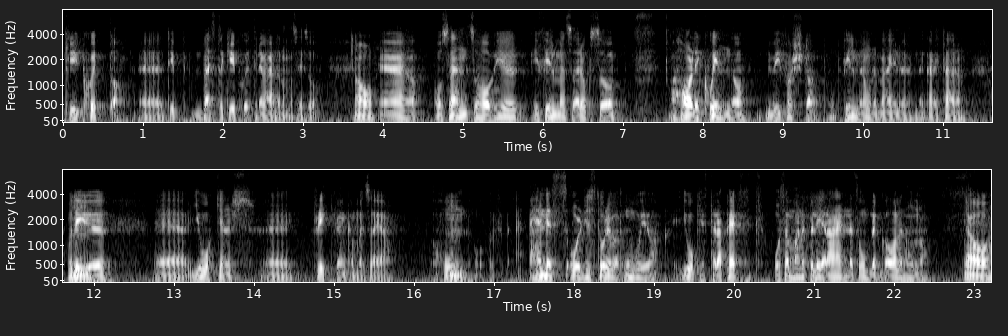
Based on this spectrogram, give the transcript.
krypskytt då. Eh, typ bästa krypskytten i världen om man säger så. Ja. Eh, och sen så har vi ju, i filmen så är det också Harley Quinn då. Det blir första filmen hon är med i nu, den karaktären. Och det är ju eh, Jokerns eh, flickvän kan man ju säga. Hon, Mm. Hennes origin story var att hon var ju Jokers terapeut. Och sen manipulerade han henne så hon blev galen hon då. Ja.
